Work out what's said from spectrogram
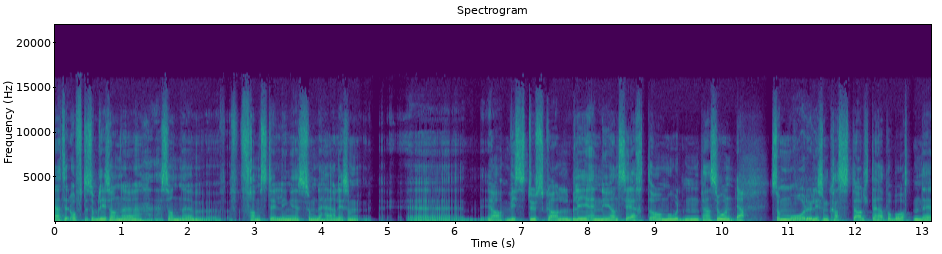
er at det ofte så blir sånne, sånne framstillinger som det her liksom eh, Ja, hvis du skal bli en nyansert og moden person, Ja. så må du liksom kaste alt det her på båten. Det,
